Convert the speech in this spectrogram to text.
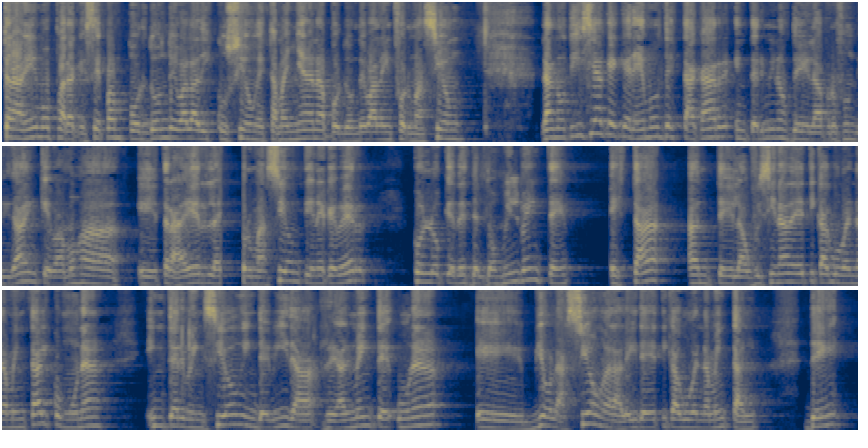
traemos para que sepan por dónde va la discusión esta mañana, por dónde va la información. La noticia que queremos destacar en términos de la profundidad en que vamos a eh, traer la información tiene que ver con lo que desde el 2020 está ante la Oficina de Ética Gubernamental como una intervención indebida, realmente una eh, violación a la ley de ética gubernamental de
